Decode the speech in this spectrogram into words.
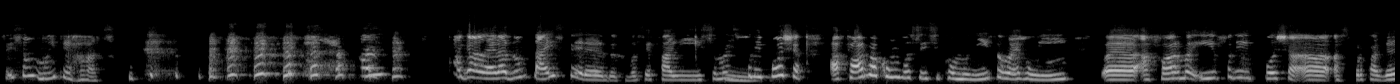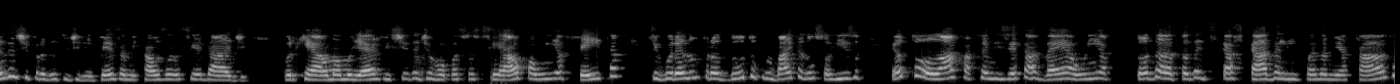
vocês são muito errados. a galera não está esperando que você fale isso, mas Sim. eu falei, poxa, a forma como vocês se comunicam é ruim, uh, a forma. E eu falei, poxa, as propagandas de produto de limpeza me causam ansiedade, porque é uma mulher vestida de roupa social, com a unha feita, segurando um produto com baita de um sorriso. Eu tô lá com a camiseta velha, a unha toda, toda descascada, limpando a minha casa,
